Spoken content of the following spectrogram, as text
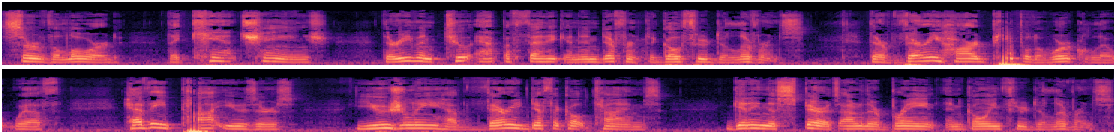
serve the Lord. They can't change. They're even too apathetic and indifferent to go through deliverance. They're very hard people to work with. Heavy pot users usually have very difficult times getting the spirits out of their brain and going through deliverance.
